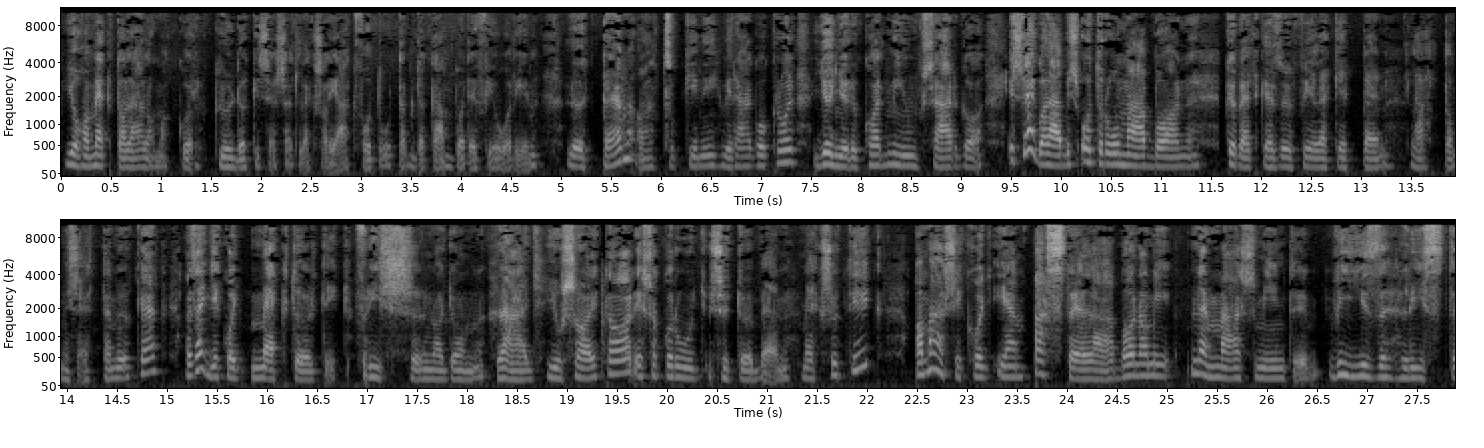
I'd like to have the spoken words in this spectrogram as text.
Jó, ha megtalálom, akkor küldök is esetleg saját fotót, amit a Campo de Fiorin lőttem a cukkini virágokról. Gyönyörű kadmium sárga, és legalábbis ott Rómában következőféleképpen láttam és ettem őket. Az egyik, hogy megtöltik friss, nagyon lágy jusajtal, és akkor úgy sütőben megsütik, a másik, hogy ilyen pasztellában, ami nem más, mint víz, liszt,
